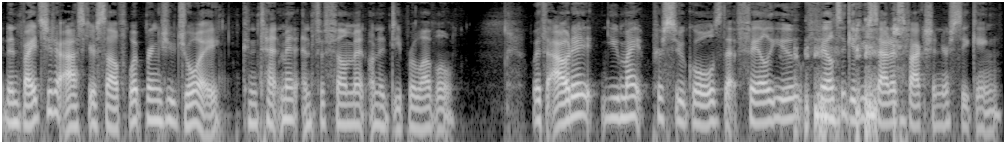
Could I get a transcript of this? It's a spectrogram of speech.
It invites you to ask yourself what brings you joy, contentment, and fulfillment on a deeper level. Without it, you might pursue goals that fail you, fail to give you satisfaction you're seeking.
